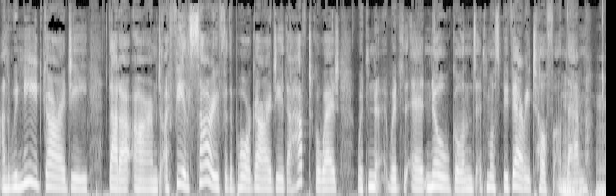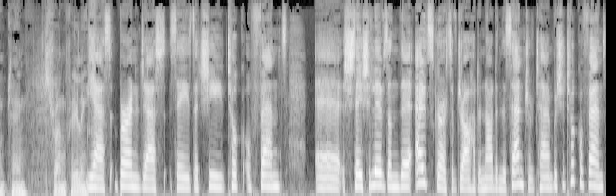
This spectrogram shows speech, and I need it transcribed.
and we need Gardaí that are armed. I feel sorry for the poor Gardaí that have to go out with n- with uh, no guns. It must be very tough on mm, them. Okay, strong feelings. Yes, Bernadette says that she took offence uh, she says she lives on the outskirts of Drogheda, not in the centre of town, but she took offence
